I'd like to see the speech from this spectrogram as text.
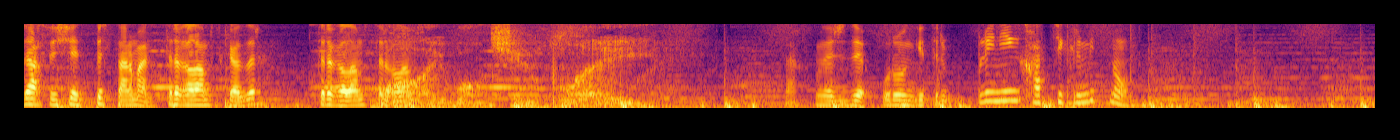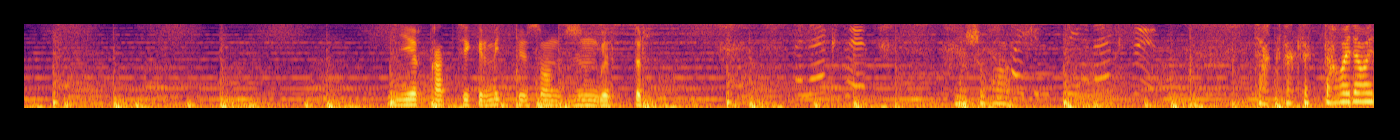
жақсы ештеңе етпес нормально тірі қаламыз қазір тірі қаламыз тірі қаламыз мына жерде урон кетіріп блин неге қатты секірмейді мынау неге қатты секірмейді мен соны жыным келіп тұр не так так так давай давай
